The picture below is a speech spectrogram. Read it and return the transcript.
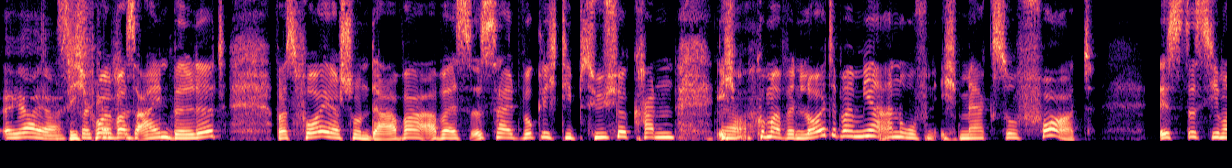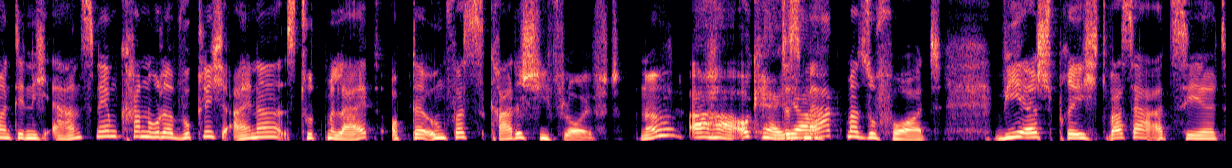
äh, ja, ja. Sich voll was einbildet, was vorher schon da war, aber es ist halt wirklich, die Psyche kann, ich, ja. guck mal, wenn Leute bei mir anrufen, ich merke sofort, ist es jemand, den ich ernst nehmen kann oder wirklich einer, es tut mir leid, ob da irgendwas gerade schief läuft. Ne? Aha, okay. Das ja. merkt man sofort, wie er spricht, was er erzählt.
